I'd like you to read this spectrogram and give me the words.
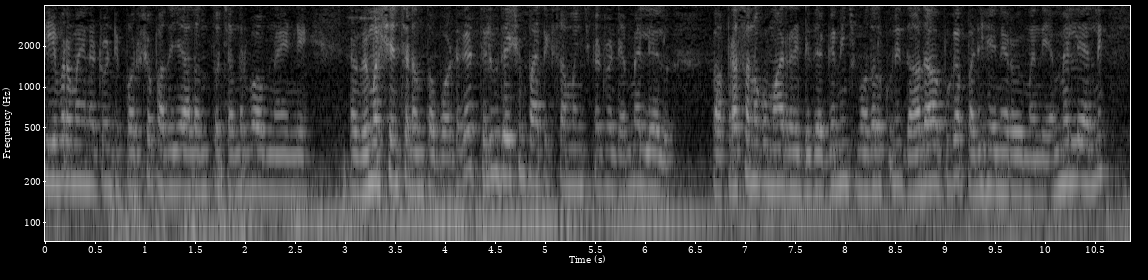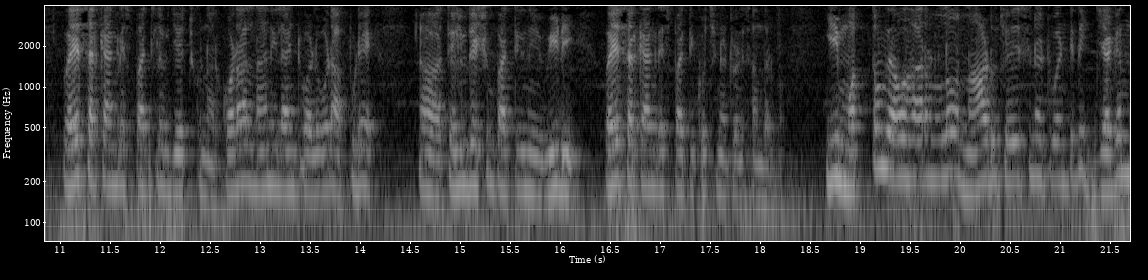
తీవ్రమైనటువంటి పరుష పదజాలంతో చంద్రబాబు నాయుడిని విమర్శించడంతో పాటుగా తెలుగుదేశం పార్టీకి సంబంధించినటువంటి ఎమ్మెల్యేలు ప్రసన్న కుమార్ రెడ్డి దగ్గర నుంచి మొదలుకుని దాదాపుగా పదిహేను ఇరవై మంది ఎమ్మెల్యేలని వైఎస్ఆర్ కాంగ్రెస్ పార్టీలోకి చేర్చుకున్నారు. కొడాలి నాని లాంటి వాళ్ళు కూడా అప్పుడే తెలుగుదేశం పార్టీని వీడి వైఎస్ఆర్ కాంగ్రెస్ పార్టీకి వచ్చినటువంటి సందర్భం. ఈ మొత్తం వ్యవహారంలో నాడు చేసినటువంటిది జగన్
